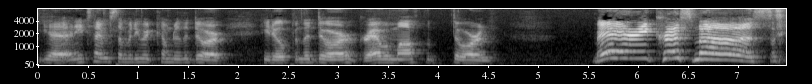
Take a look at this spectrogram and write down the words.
Yeah, anytime somebody would come to the door, he'd open the door, grab them off the door, and Merry Christmas!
